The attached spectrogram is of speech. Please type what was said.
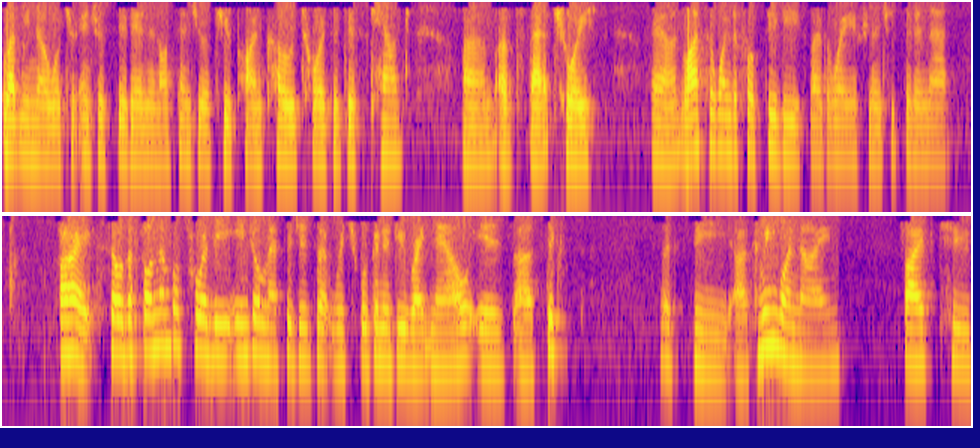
let me know what you're interested in, and I'll send you a coupon code towards a discount um, of that choice. And lots of wonderful CDs, by the way, if you're interested in that. All right. So the phone number for the angel messages that which we're going to do right now is uh, six. Let's see, uh, three one nine five two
